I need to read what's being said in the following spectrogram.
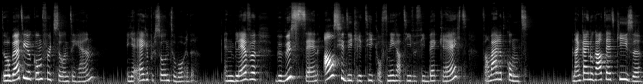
door buiten je comfortzone te gaan en je eigen persoon te worden? En blijven bewust zijn als je die kritiek of negatieve feedback krijgt, van waar het komt. En dan kan je nog altijd kiezen.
